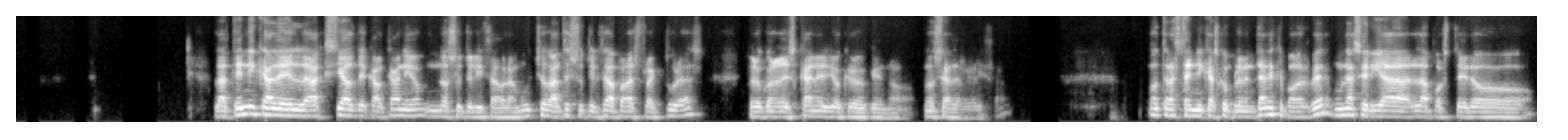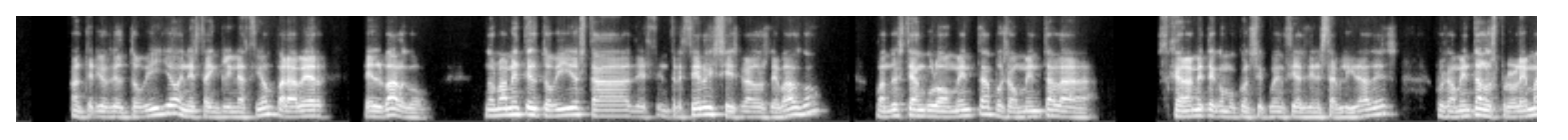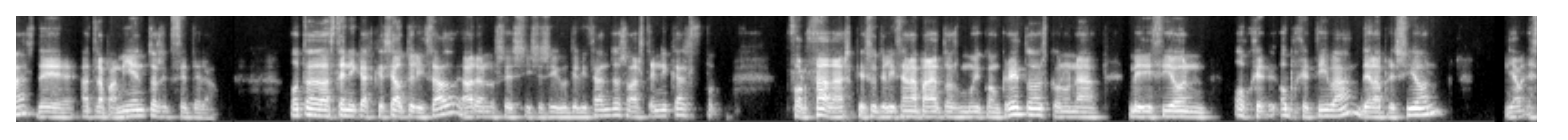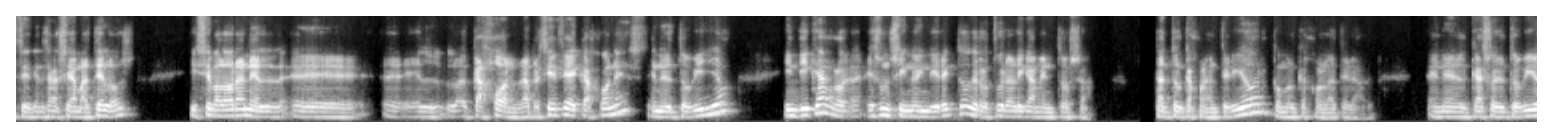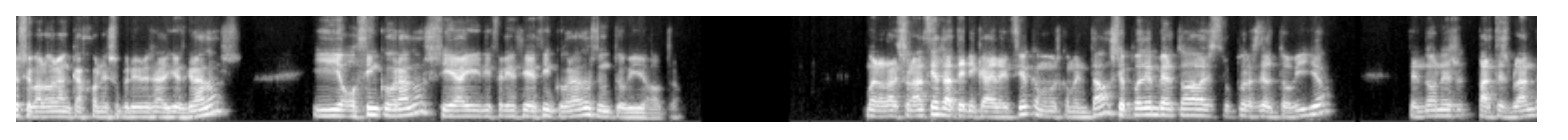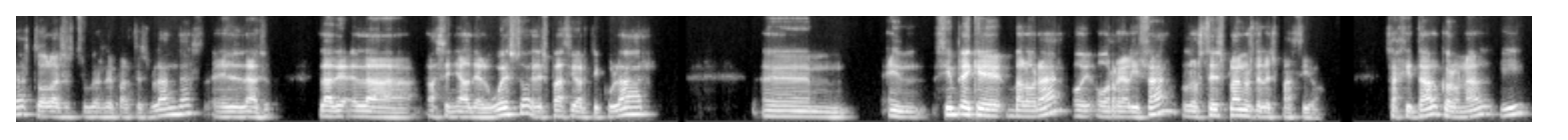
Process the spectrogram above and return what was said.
La técnica del axial de calcáneo no se utiliza ahora mucho. Antes se utilizaba para las fracturas, pero con el escáner yo creo que no, no se ha de realizar. Otras técnicas complementarias que podemos ver, una sería la postero anterior del tobillo en esta inclinación para ver el valgo. Normalmente el tobillo está entre 0 y 6 grados de valgo. Cuando este ángulo aumenta, pues aumenta la, generalmente como consecuencias de inestabilidades, pues aumentan los problemas de atrapamientos, etc. Otra de las técnicas que se ha utilizado, ahora no sé si se sigue utilizando, son las técnicas forzadas, que se utilizan aparatos muy concretos con una medición objetiva de la presión, este en este caso se llama telos, y se valoran eh, el, el, cajón, la presencia de cajones en el tobillo indica, es un signo indirecto de rotura ligamentosa, tanto el cajón anterior como el cajón lateral. En el caso del tobillo se valoran cajones superiores a 10 grados y, o 5 grados si hay diferencia de 5 grados de un tobillo a otro. Bueno, la resonancia es la técnica de elección, como hemos comentado. Se pueden ver todas las estructuras del tobillo, tendones, partes blandas, todas las estructuras de partes blandas, la, señal del hueso, el espacio articular. Em, siempre hay que valorar o, realizar los tres planos del espacio, sagital, coronal y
